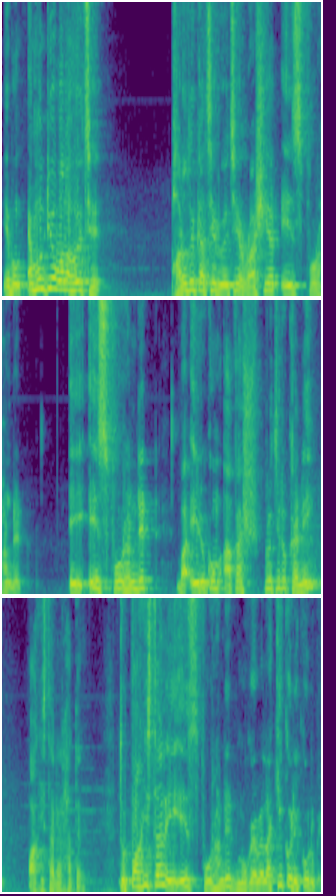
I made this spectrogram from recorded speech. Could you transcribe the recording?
এবং এমনটিও বলা হয়েছে, ভারতের কাছে রয়েছে রাশিয়ার এস ফোর হান্ড্রেড। এই এস ফোর হান্ড্রেড বা এরকম আকাশ প্রতিরক্ষা নেই পাকিস্তানের হাতে। তো পাকিস্তান এই এস ফোর হান্ড্রেড মোকাবেলা কী করে করবে?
